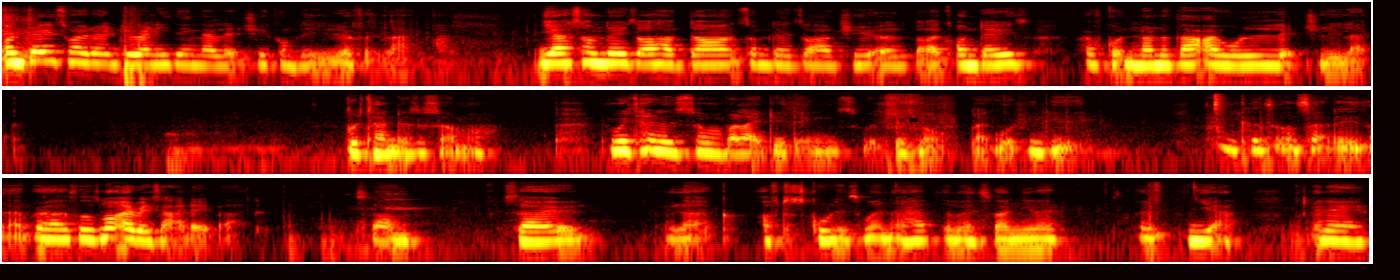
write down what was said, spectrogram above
on days where I don't do anything, they're literally completely different. Like yeah, some days I'll have dance, some days I'll have tutors, but like on days I've got none of that, I will literally like pretend it's a summer. Pretend it's a summer, but like do things which is not like watching TV. Because on Saturdays I have rehearsals, not every Saturday, but like some. So like after school is when I have the most fun, you know. So yeah. Anyway,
